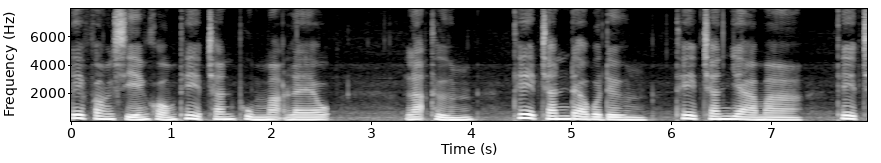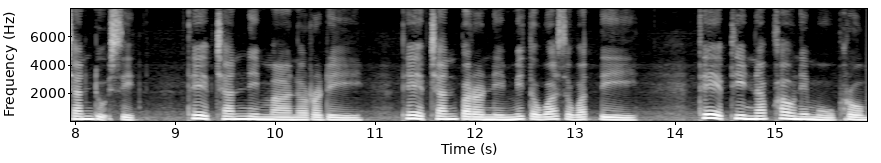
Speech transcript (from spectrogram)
ได้ฟังเสียงของเทพชั้นภูมิมะแล้ว ละถึง เทพชั้นดาวดึง เทพชั้นยามา เทพชั้นดุสิต เทพชั้นนิมมานรดี เทพชั้นปรนิมมิตวสวัสดี เทพที่นับเข้าในหมู่พรหม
